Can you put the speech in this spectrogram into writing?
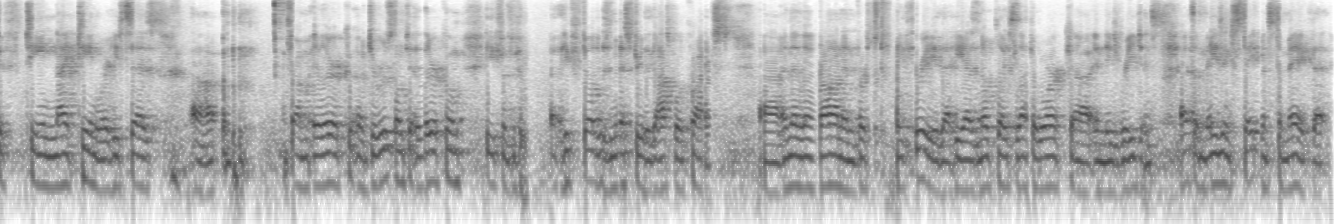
15, 19, where he says, from Jerusalem to Illyricum, he he fulfilled his ministry the gospel of Christ. Uh, and then later on in verse 23, that he has no place left to work uh, in these regions. That's amazing statements to make. That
